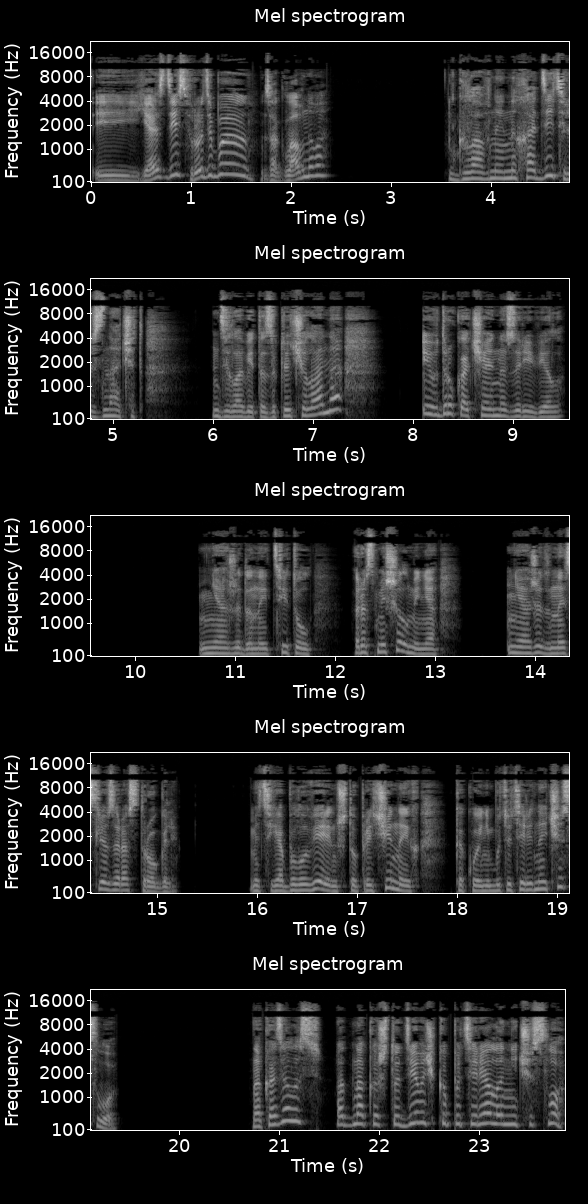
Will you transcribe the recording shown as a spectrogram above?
«И я здесь вроде бы за главного». «Главный находитель, значит», — деловито заключила она, и вдруг отчаянно заревела. Неожиданный титул рассмешил меня, неожиданные слезы растрогали. Ведь я был уверен, что причина их — какое-нибудь утерянное число. Оказалось, однако, что девочка потеряла не число,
